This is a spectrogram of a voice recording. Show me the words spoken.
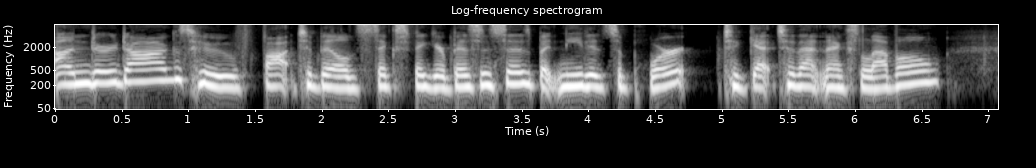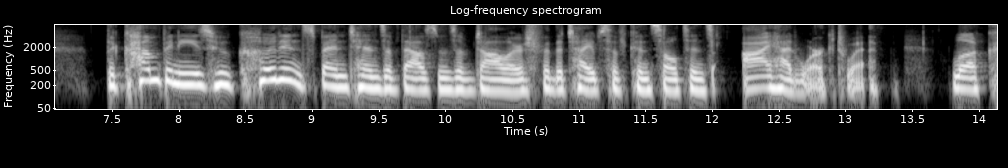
underdogs who fought to build six figure businesses but needed support to get to that next level. The companies who couldn't spend tens of thousands of dollars for the types of consultants I had worked with. Look,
